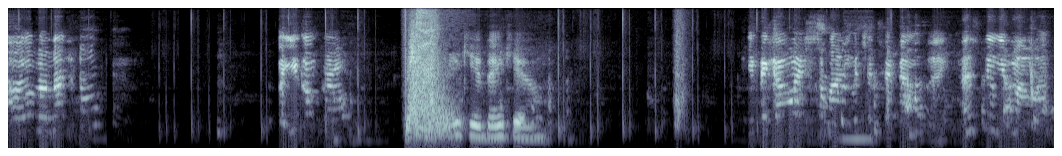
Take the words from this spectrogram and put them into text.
Oh, I don't know nothing. But you go, girl. Thank you, thank you. Keep it going, somebody with your technology. I see you, mama.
